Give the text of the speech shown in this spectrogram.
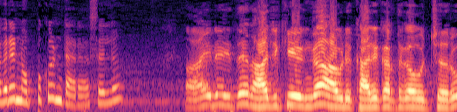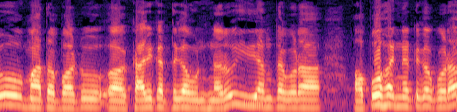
ఎవరైనా ఒప్పుకుంటారా అసలు? ఆయన అయితే రాజకీయంగా ఆవిడ కార్యకర్తగా వచ్చారు. మాతో పాటు కార్యకర్తగా ఉంటున్నారు. ఇది అంతా కూడా అపోహ అన్నట్టుగా కూడా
